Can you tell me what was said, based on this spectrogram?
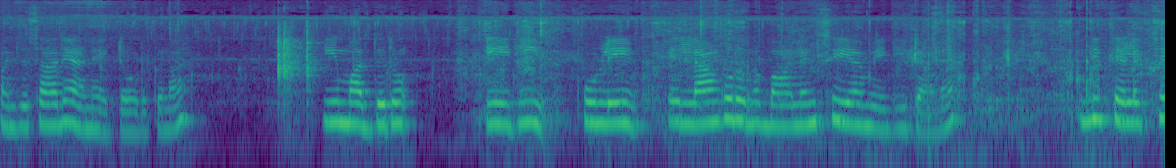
പഞ്ചസാരയാണ് ഇട്ട് കൊടുക്കുന്നത്. ഈ മധുരവും എരിയും പുളിയും എല്ലാം കൂടെ ഒന്ന് ബാലൻസ് ചെയ്യാൻ വേണ്ടിയിട്ടാണ് ഇനി തിളച്ച്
